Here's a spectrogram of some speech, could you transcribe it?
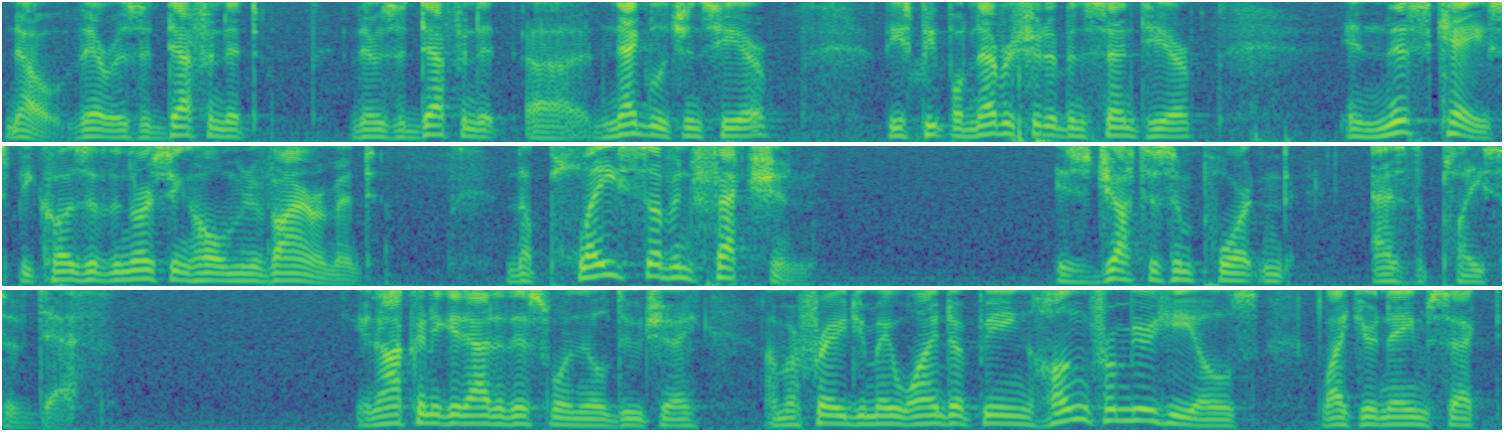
No, there is a definite there's a definite uh, negligence here. These people never should have been sent here. In this case, because of the nursing home environment, the place of infection is just as important as the place of death. You're not going to get out of this one, Il Duce. I'm afraid you may wind up being hung from your heels like your namesake,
